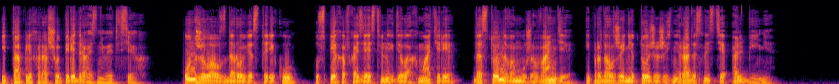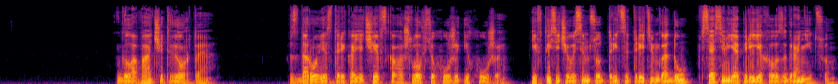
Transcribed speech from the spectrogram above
и так ли хорошо передразнивает всех. Он желал здоровья старику, успеха в хозяйственных делах матери, достойного мужа Ванде и продолжения той же жизнерадостности Альбине. Глава 4. Здоровье старика Ячевского шло все хуже и хуже, и в 1833 году вся семья переехала за границу,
